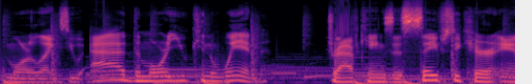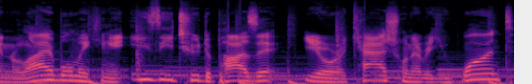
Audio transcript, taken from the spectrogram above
The more legs you add, the more you can win. DraftKings is safe, secure, and reliable, making it easy to deposit your cash whenever you want.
